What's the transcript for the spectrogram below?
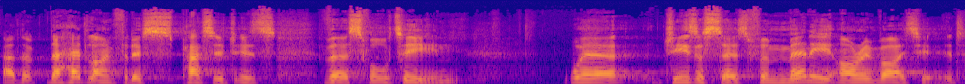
Uh, the, the headline for this passage is verse 14, where Jesus says, For many are invited,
